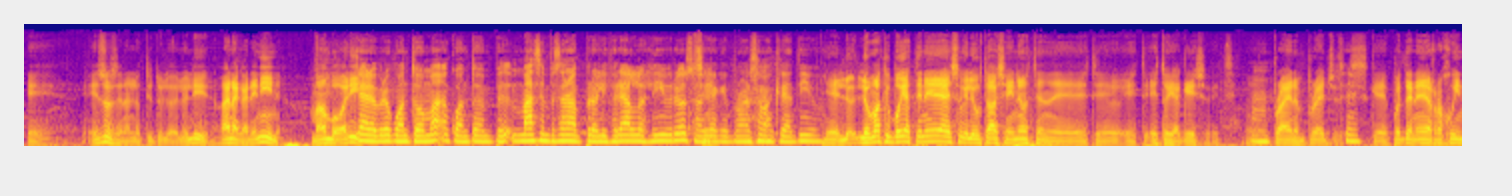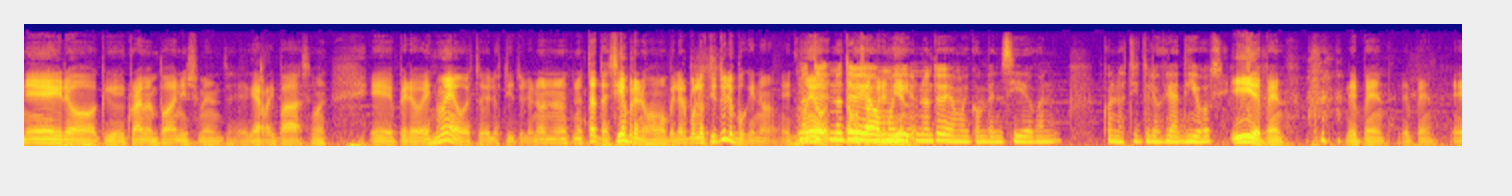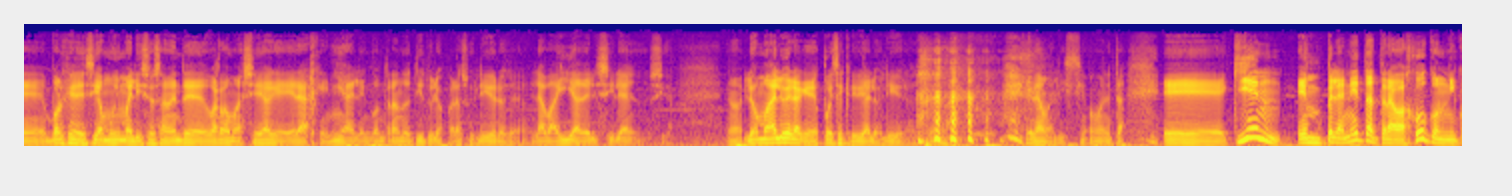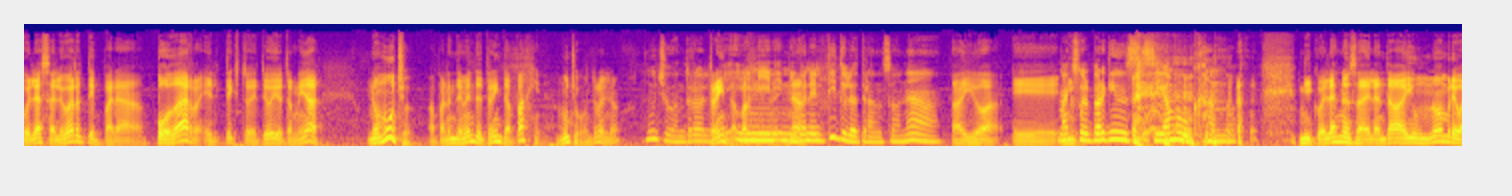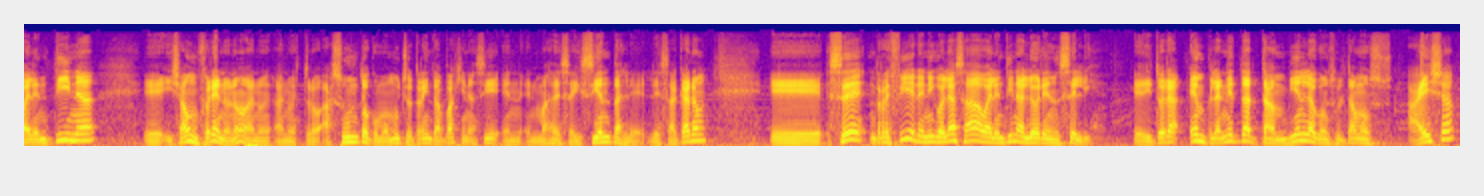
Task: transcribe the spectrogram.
Eh, esos eran los títulos de los libros. Ana Karenina, Mambo Barí. Claro, pero cuanto más, cuanto empe- más empezaron a proliferar los libros, Sí. había que ponerse más creativo. Eh, lo, lo más que podías tener era eso que le gustaba a Jane Austen de este, este- esto y aquello, Mm. Pride and Prejudice, Sí. que después tenés Rojo y Negro, Crime and Punishment, eh, Guerra y Paz, bueno. Eh, pero es nuevo esto de los títulos, no, no, no está tan- siempre nos vamos a pelear por los títulos porque no, es No nuevo, te, lo no te veo muy, no te veo muy convencido con, con los títulos creativos. Y depende, depende, depende. Eh, Borges decía muy maliciosamente de Eduardo Mallea que era genial encontrando títulos para sus libros, La Bahía del Silencio. ¿no? Lo malo era que después escribía los libros. ¿no? era malísimo. Bueno, está. Eh, ¿Quién en Planeta trabajó con Nicolás Alberte para podar el texto de Te odio eternidad? No mucho, aparentemente 30 páginas. Mucho control, ¿no? Mucho control. 30 y páginas, ni, con el título transó, nada. Ahí va. Eh, Maxwell Perkins, sigamos buscando. Nicolás nos adelantaba ahí un nombre, Valentina, eh, y ya un freno, ¿no? A, nue- a nuestro asunto, como mucho 30 páginas, ¿sí? En, en más de 600 le, le sacaron. Eh, se refiere, Nicolás, a Valentina Lorenzelli, editora en Planeta. También la consultamos a ella.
